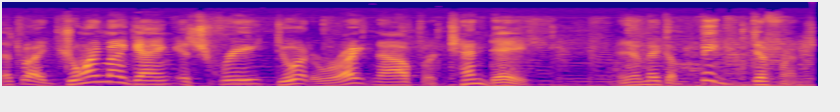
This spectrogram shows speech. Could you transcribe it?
That's why join my gang. It's free. Do it right now for 10 days. And it'll make a big difference.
